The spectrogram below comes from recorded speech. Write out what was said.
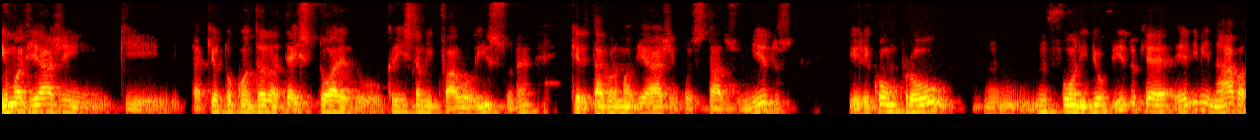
Em uma viagem que aqui eu estou contando até a história do Christian me falou isso, né? Que ele estava numa viagem para os Estados Unidos Ele comprou um, um fone de ouvido que eliminava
